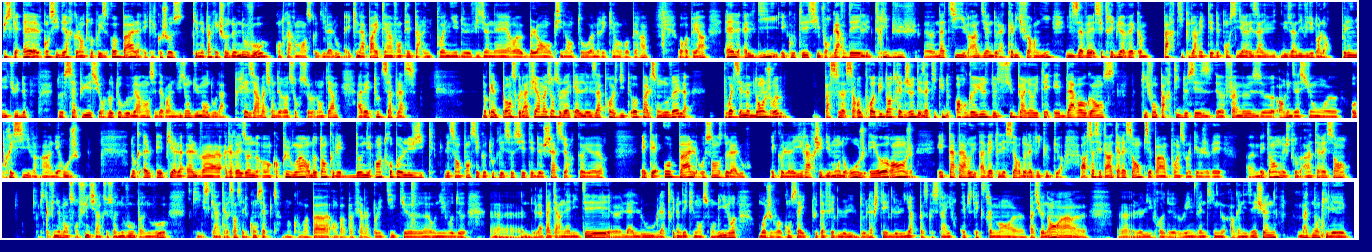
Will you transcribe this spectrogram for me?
puisqu'elle elle considère que l'entreprise Opal est quelque chose qui n'est pas quelque chose de nouveau, contrairement à ce que dit Lalou, et qui n'a pas été inventé par une poignée de visionnaires blancs, occidentaux, américains, européens. européens. Elle, elle dit, écoutez, si vous regardez les tribus natives indiennes de la Californie, ils avaient ces tribus avaient comme particularité de considérer les, individus dans leur plénitude, de s'appuyer sur l'autogouvernance et d'avoir une vision du monde où la préservation des ressources sur le long terme avait toute sa place. Donc elle pense que l'affirmation sur laquelle les approches dites opales sont nouvelles, pour elle c'est même dangereux parce que ça reproduit d'entrée de jeu des attitudes orgueilleuses de supériorité et d'arrogance qui font partie de ces euh, fameuses euh, organisations euh, oppressives, hein, les rouges. Donc, elle, et puis elle, elle, raisonne encore plus loin en notant que les données anthropologiques laissant penser que toutes les sociétés de chasseurs-cueilleurs étaient opales au sens de la loup et que la hiérarchie du monde rouge et orange est apparue avec l'essor de l'agriculture. Alors ça c'est intéressant, c'est pas un point sur lequel je vais euh, m'étendre, mais je trouve intéressant parce que finalement on s'en fiche hein, que ce soit nouveau ou pas nouveau. Ce qui, est intéressant c'est le concept. Donc on va pas on va pas faire la politique euh, au niveau de euh, de la paternalité. Euh, la Lou l'a très bien décrit dans son livre. Moi je vous conseille tout à fait de l'acheter et de le lire parce que c'est un livre extrêmement passionnant. Hein, le livre de Reinventing Organization. Maintenant qu'il est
